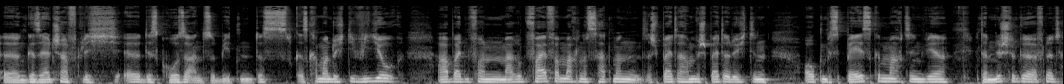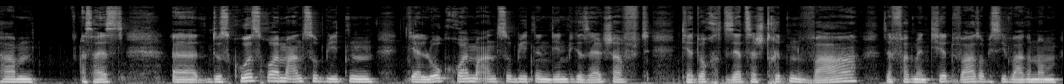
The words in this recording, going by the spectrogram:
äh, gesellschaftlich äh, Diskurse anzubieten. Das, das kann man durch die Videoarbeiten von Mario Pfeiffer machen. Das hat man später haben wir später durch den Open Space gemacht, den wir hinterm Nischel geöffnet haben. Das heißt, äh, Diskursräume anzubieten, Dialogräume anzubieten, in denen die Gesellschaft, die ja doch sehr zerstritten war, sehr fragmentiert war, so habe ich sie wahrgenommen,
